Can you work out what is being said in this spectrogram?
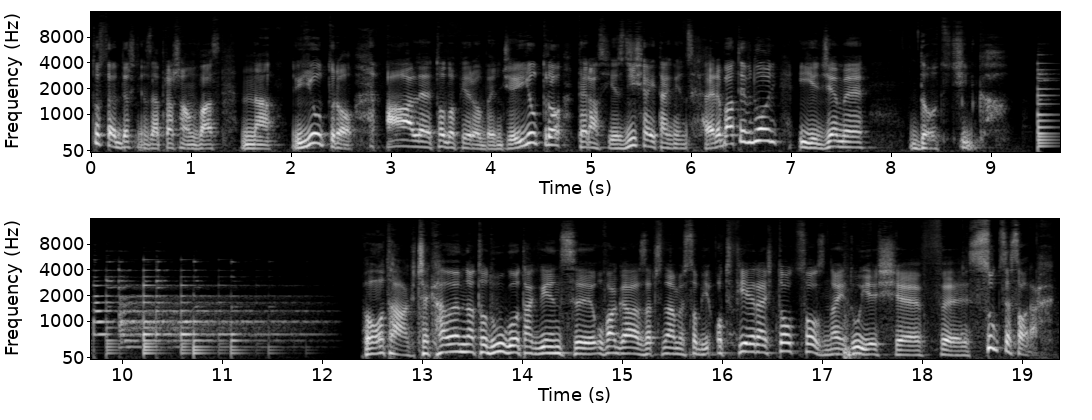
to serdecznie zapraszam Was na jutro. Ale to dopiero będzie jutro, teraz jest dzisiaj, tak więc herbaty w dłoń i jedziemy do odcinka. O tak, czekałem na to długo, tak więc y, uwaga, zaczynamy sobie otwierać to, co znajduje się w sukcesorach.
